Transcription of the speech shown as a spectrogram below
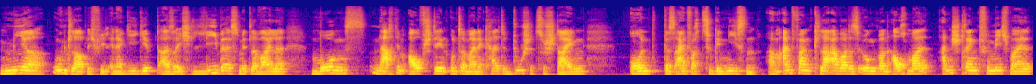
mir unglaublich viel Energie gibt. Also ich liebe es mittlerweile, morgens nach dem Aufstehen unter meine kalte Dusche zu steigen und das einfach zu genießen. Am Anfang, klar, war das irgendwann auch mal anstrengend für mich, weil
